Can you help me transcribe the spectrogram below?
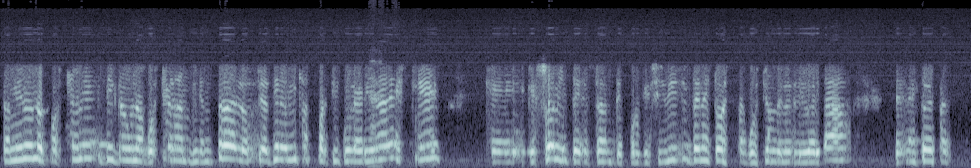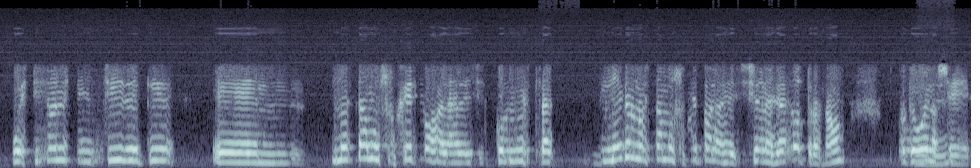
también una cuestión ética, una cuestión ambiental, o sea, tiene muchas particularidades que, que, son interesantes, porque si bien tenés toda esta cuestión de la libertad, toda esta cuestión en sí de que eh, no estamos sujetos a la con nuestra dinero no estamos sujetos a las decisiones de otros, ¿no? Porque bueno, se,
